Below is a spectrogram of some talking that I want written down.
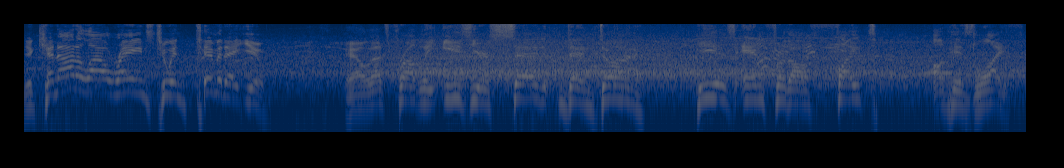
You cannot allow Reigns to intimidate you. Well, that's probably easier said than done. He is in for the fight of his life.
